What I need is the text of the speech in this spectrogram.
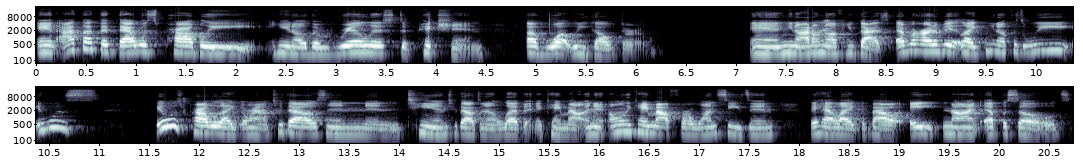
and I thought that that was probably you know the realest depiction of what we go through. And you know, I don't know if you guys ever heard of it, like you know, because we it was it was probably like around 2010 2011 it came out. And it only came out for one season. They had like about eight nine episodes.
